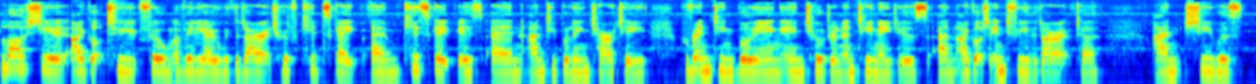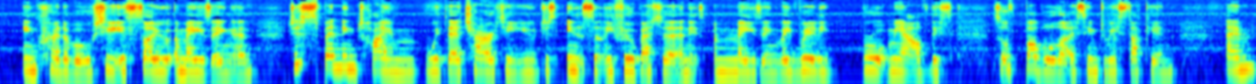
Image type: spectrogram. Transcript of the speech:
last year I got to film a video with the director of Kidscape. Um, Kidscape is an anti-bullying charity preventing bullying in children and teenagers and I got to interview the director and she was incredible. She is so amazing and just spending time with their charity you just instantly feel better and it's amazing. They really brought me out of this sort of bubble that I seem to be stuck in. Um,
